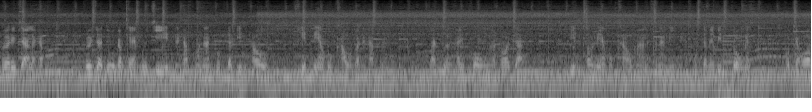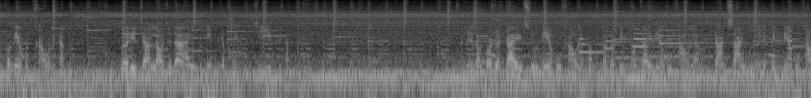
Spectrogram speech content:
เพื่อที่จะอะไรครับ เพื่อจะดูกำแพงเมืองจีนนะครับ เพราะนั้นผมจะบินเข้าเขตแนวภูเขาก่อนนะครับจากเมืองไคโฟงแล้วก็จะบินเข้าแนวภูเขามาลักษณะนี้นะครับผมจะไม่บินตรงนะผมจะอ้อมเข้าแนวภูเขานะครับ เพื่อที่จะเราจะได้เห็นกำแพงเมืองจีนนะครับ ก็จะใกล้สู่แนวภูเขาแล้วครับแล้วก็บินเข้าใกล้แนวภูเขาแล้ว ด้านซ้ายมือจะเป็นแนวภูเขา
